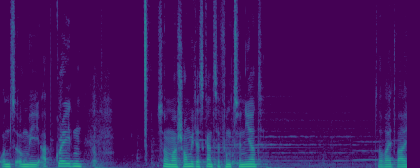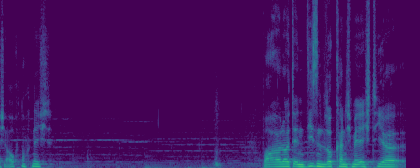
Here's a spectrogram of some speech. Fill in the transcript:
uns irgendwie upgraden. Wir mal schauen, wie das Ganze funktioniert. Soweit war ich auch noch nicht. Boah, Leute, in diesem Look kann ich mir echt hier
